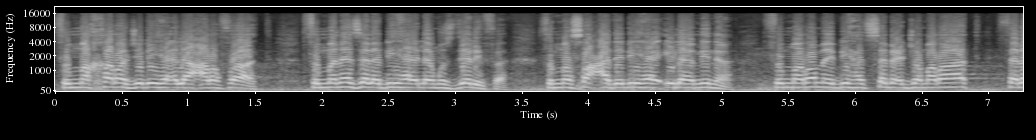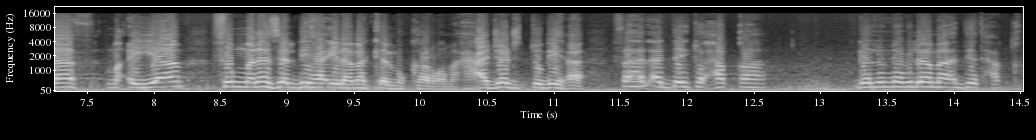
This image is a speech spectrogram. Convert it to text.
ثم خرج بها إلى عرفات ثم نزل بها إلى مزدلفة ثم صعد بها إلى منى ثم رمي بها السبع جمرات ثلاث م- أيام ثم نزل بها إلى مكة المكرمة. حججت بها. فهل أديت حقها؟ قال له النبي لا ما أديت حقها.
